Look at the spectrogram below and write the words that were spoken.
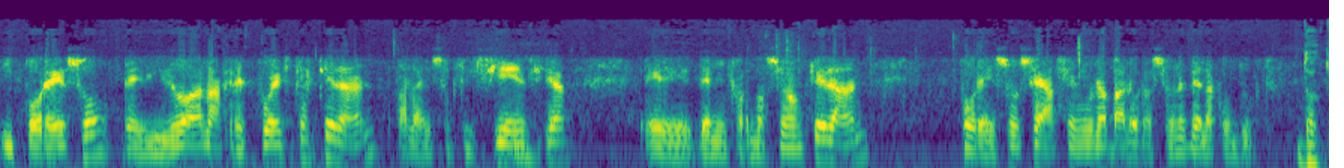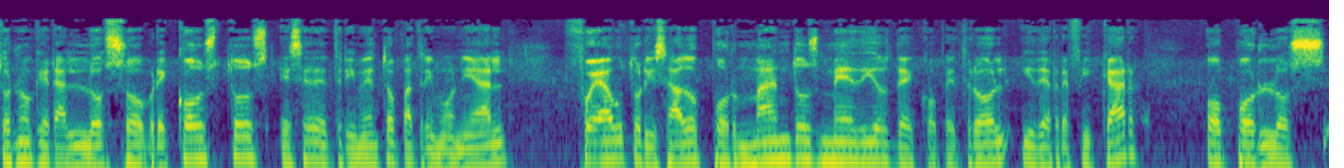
Y por eso, debido a las respuestas que dan, a la insuficiencia eh, de la información que dan, por eso se hacen unas valoraciones de la conducta. Doctor Noguera, los sobrecostos, ese detrimento patrimonial, ¿fue autorizado por mandos medios de Ecopetrol y de Reficar o por los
